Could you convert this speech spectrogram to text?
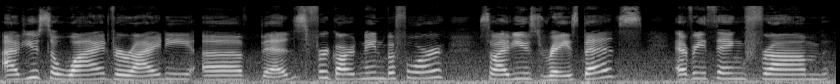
I've used a wide variety of beds for gardening before. So, I've used raised beds, everything from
